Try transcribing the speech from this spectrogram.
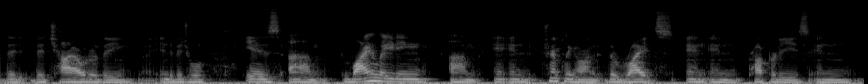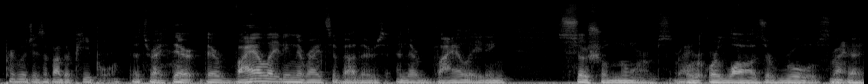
the, the child or the individual is um, violating um, and, and trampling on the rights and, and properties and privileges of other people. That's right. They're they're violating the rights of others, and they're violating social norms Right. or, or laws or rules. Right. Okay,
